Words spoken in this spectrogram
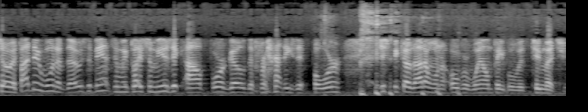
so if I do one of those events and we play some music, I'll forego the Fridays at four, just because I don't want to overwhelm people with too much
